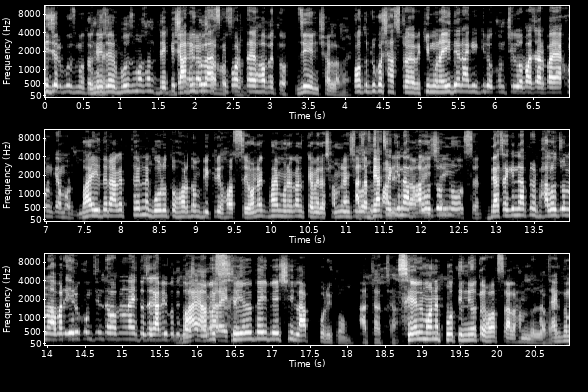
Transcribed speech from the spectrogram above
নিজের বুঝ মতো নিজের বুঝ মতন দেখে গাড়িগুলো আজকে। পর্দায় হবে তো? জি ইনশাল্লাহ ভাই। কতটুকু সাশ্রয় হবে? কি মনে ঈদের আগে কীরকম ছিল বাজার বা এখন কেমন? ভাই এদের আগের থেকে গরু তো হরদম বিক্রি হচ্ছে। অনেক ভাই মনে করেন ক্যামেরার সামনে এসে আচ্ছা, বেচা কিনা ভালো জন্য বেচা কিনা আপনার ভালোর জন্য আবার এরকম চিন্তা ভাবনা নাই তো যে গাভী প্রতি ভাই আমি সেল দেই বেশি লাভ করি কম। আচ্ছা আচ্ছা। সেল মানে প্রতিনিয়ত হচ্ছে আলহামদুলিল্লাহ ভাই। একদম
